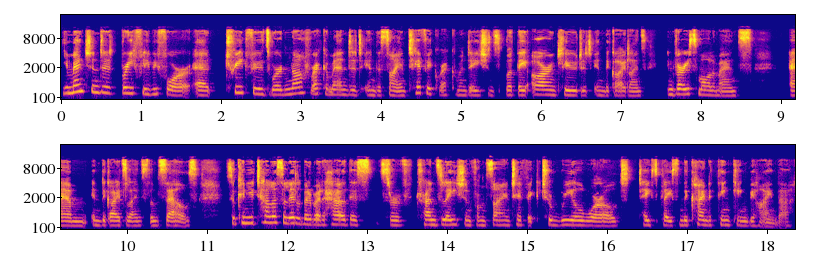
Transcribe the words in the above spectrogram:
you mentioned it briefly before. Uh, treat foods were not recommended in the scientific recommendations, but they are included in the guidelines in very small amounts um, in the guidelines themselves. So, can you tell us a little bit about how this sort of translation from scientific to real world takes place and the kind of thinking behind that?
